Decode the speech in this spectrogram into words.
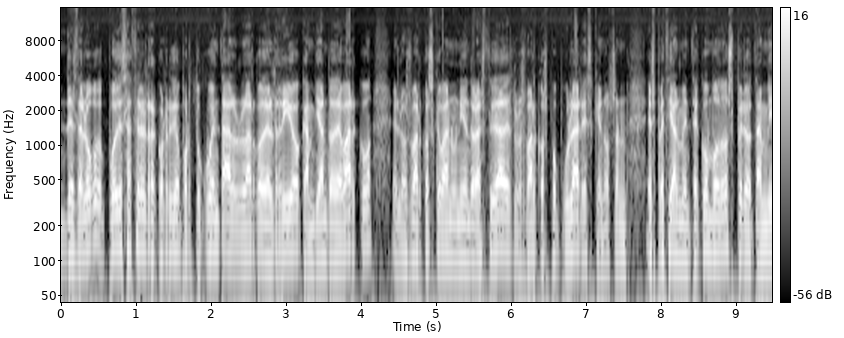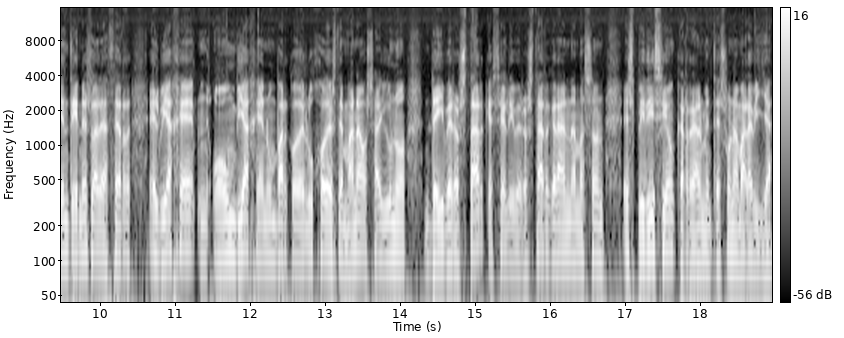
desde luego puedes hacer el recorrido por tu cuenta a lo largo del río cambiando de barco, en los barcos que van uniendo las ciudades, los barcos populares que no son especialmente cómodos, pero también tienes la de hacer el viaje mm, o un viaje en un barco de lujo desde Manaus. Hay uno de Iberostar, que es el Iberostar Grand Amazon Expedition, que realmente es una maravilla.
